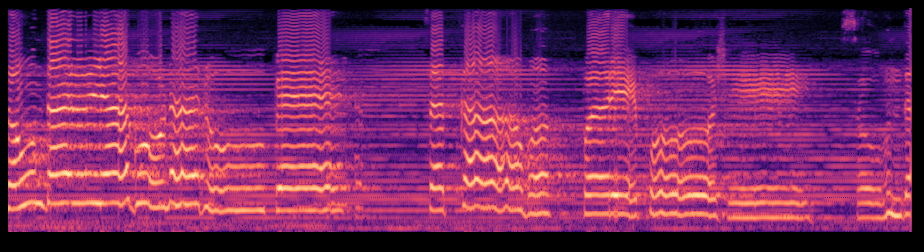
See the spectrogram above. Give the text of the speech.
ಸೌಂದರ್ಯ ಗುಣರೂಪೇ ಸತ್ಕಾಮ अपरे पोषे सौन्दर्यदधिदेवी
